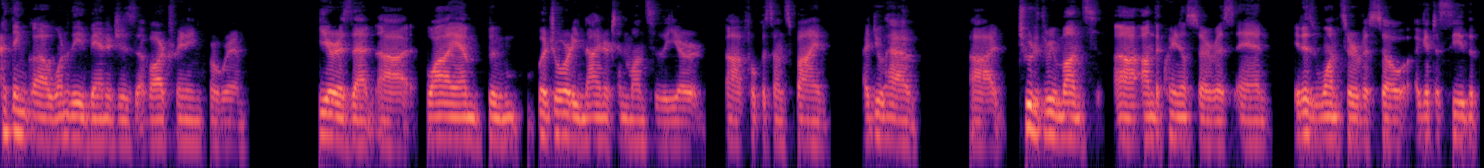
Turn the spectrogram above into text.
I think uh, one of the advantages of our training program here is that uh, while I am doing majority nine or ten months of the year uh, focused on spine, I do have uh, two to three months on the cranial service, and it is one service, so I get to see the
